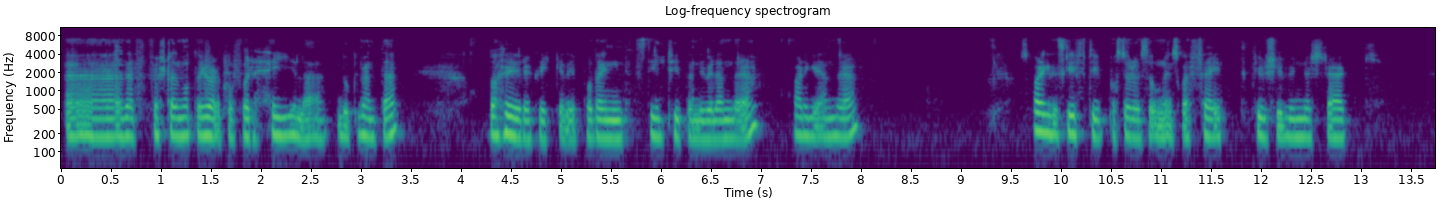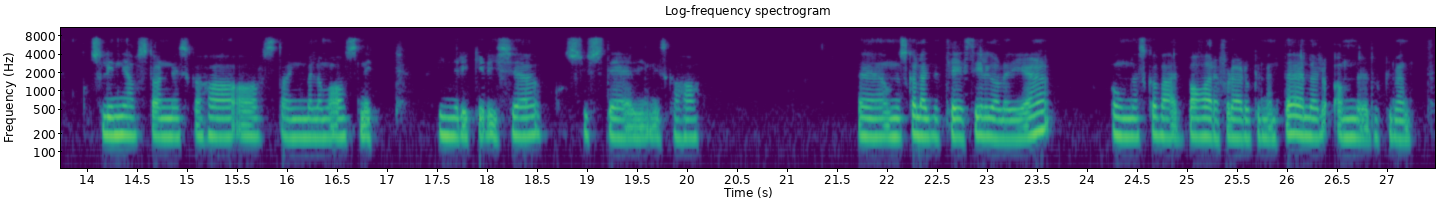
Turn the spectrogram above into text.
eh, det første måte å gjøre det på for hele dokumentet. Da høyreklikker de på den stiltypen de vil endre, velger endre. Så velger du skrifttype og størrelse, om den skal være feit, kursiv understrek, hvilken linjeavstand vi skal ha, avstand mellom avsnitt, innrykk eller ikke, hvilken justering vi skal ha. Eh, om du skal legge det til i stilgalleriet, om det skal være bare for det dokumentet eller andre dokument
